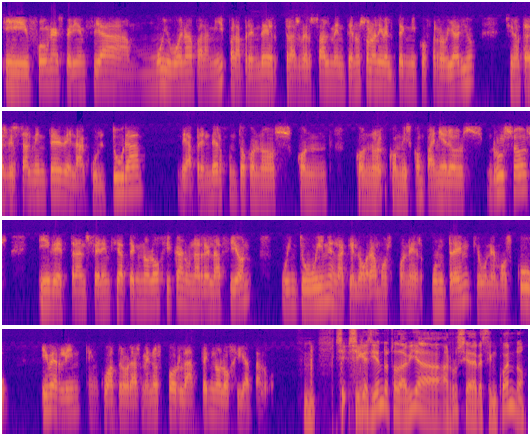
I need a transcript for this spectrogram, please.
y fue una experiencia muy buena para mí para aprender transversalmente, no solo a nivel técnico ferroviario, sino transversalmente de la cultura, de aprender junto con, los, con, con, mis compañeros rusos y de transferencia tecnológica en una relación win-to-win en la que logramos poner un tren que une Moscú y Berlín en cuatro horas menos por la tecnología Talgo. ¿Sigues yendo todavía a Rusia de vez en cuando?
